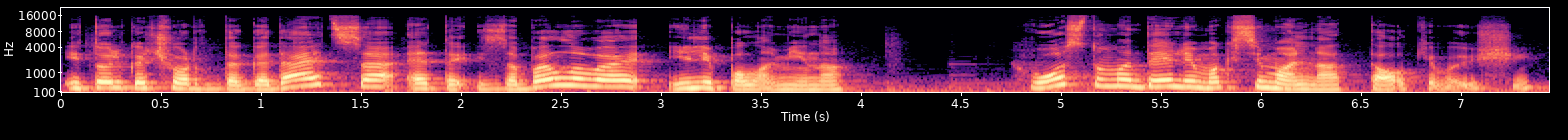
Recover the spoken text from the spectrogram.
и только черт догадается, это Изабелловая или Паламина. Хвост у модели максимально отталкивающий.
